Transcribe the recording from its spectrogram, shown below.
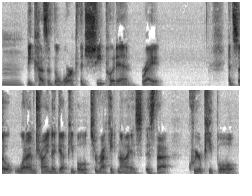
mm. because of the work that she put in, right? And so, what I'm trying to get people to recognize is that queer people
